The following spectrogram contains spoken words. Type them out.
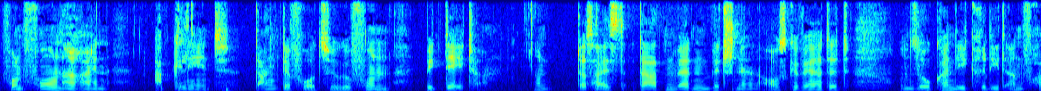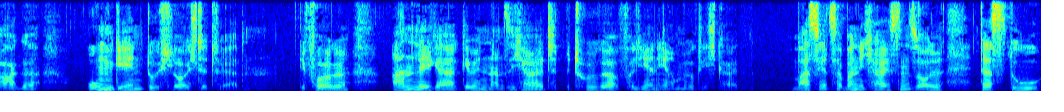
von vornherein abgelehnt, dank der Vorzüge von Big Data. Und das heißt, Daten werden blitzschnell ausgewertet und so kann die Kreditanfrage umgehend durchleuchtet werden. Die Folge, Anleger gewinnen an Sicherheit, Betrüger verlieren ihre Möglichkeiten. Was jetzt aber nicht heißen soll, dass du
